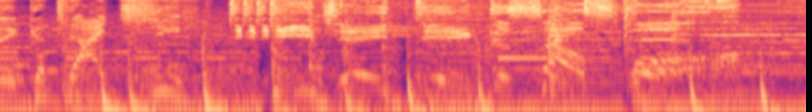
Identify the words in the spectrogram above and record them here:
れが大事。DJ Dig the Southpaw.「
